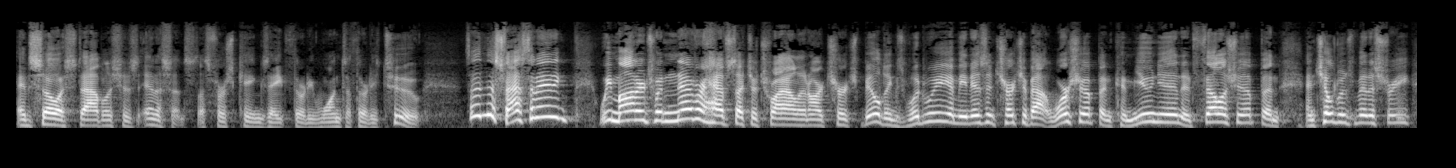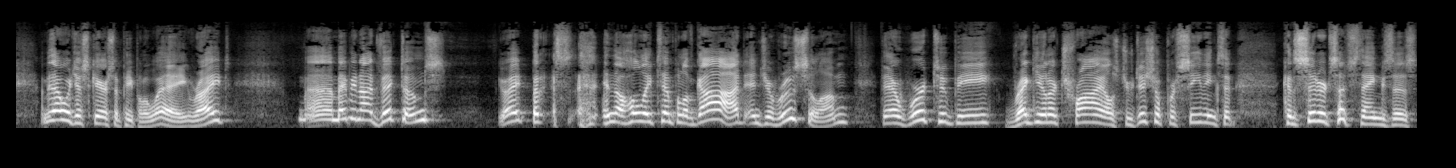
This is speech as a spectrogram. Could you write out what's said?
and so establish his innocence. That's 1 Kings 8 31 to 32. So isn't this fascinating? We moderns would never have such a trial in our church buildings, would we? I mean, isn't church about worship and communion and fellowship and, and children's ministry? I mean, that would just scare some people away, right? Uh, maybe not victims, Right? But in the holy temple of God in Jerusalem, there were to be regular trials, judicial proceedings that considered such things as,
